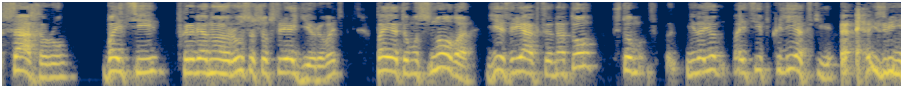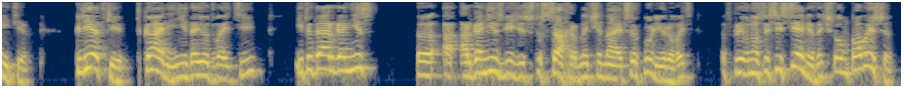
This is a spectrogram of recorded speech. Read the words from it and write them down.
сахару войти в кровяное русло, чтобы среагировать. Поэтому снова есть реакция на то, что не дает войти в клетки, извините, клетки, ткани не дает войти. И тогда организм, э, а, организм видит, что сахар начинает циркулировать в кровеносной системе, значит, он повышен.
